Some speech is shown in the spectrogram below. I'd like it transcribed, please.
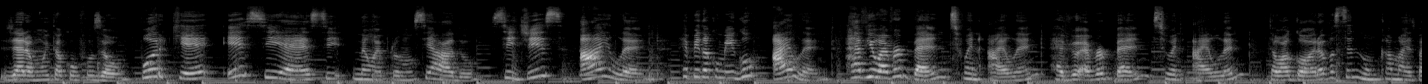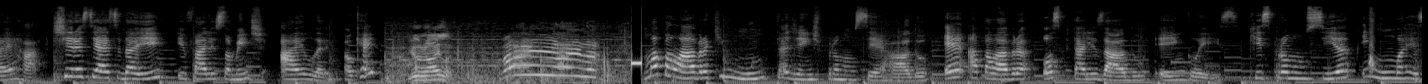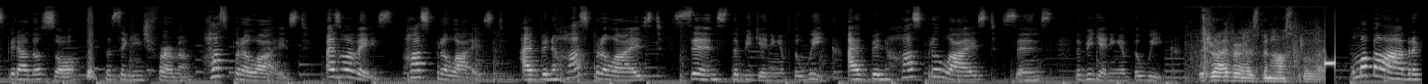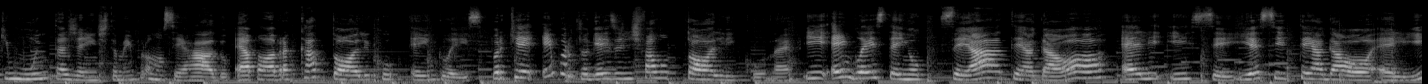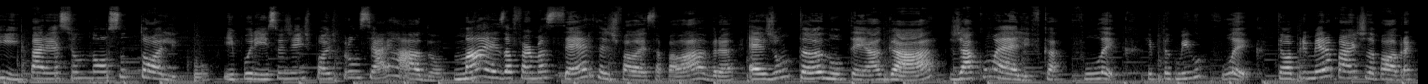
gera muita confusão? Porque esse S não é pronunciado. Se diz island. Repita comigo: island. Have you ever been to an island? Have you ever been to an island? Então agora você nunca mais vai errar. Tira esse S daí e fale somente island, ok? Your island. Uma palavra que muita gente pronuncia errado é a palavra hospitalizado em inglês, que se pronuncia em uma respirada só, da seguinte forma: hospitalized. Mais uma vez, hospitalized. I've been hospitalized since the beginning of the week. I've been hospitalized since the beginning of the week. The driver has been hospitalized. Uma palavra que muita gente também pronuncia errado é a palavra católico em inglês. Porque em português a gente fala o tólico, né? E em inglês tem o C-A-T-H-O-L-I-C. E esse T-H-O-L-I parece o nosso tólico. E por isso a gente pode pronunciar errado. Mas a forma certa de falar essa palavra é juntando o TH já com L. Fica flick. Repita comigo: flick. Então a primeira parte da palavra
